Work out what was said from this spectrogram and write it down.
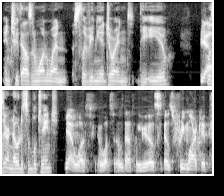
in 2001 when Slovenia joined the EU? Yeah. Was there a noticeable change? Yeah, it was. It was. It was definitely. It was. It was free market.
